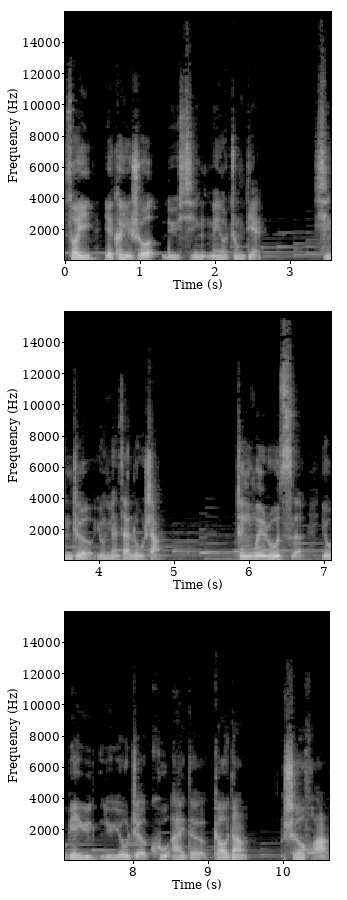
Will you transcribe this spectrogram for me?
所以也可以说，旅行没有终点，行者永远在路上。正因为如此，有别于旅游者酷爱的高档、奢华、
